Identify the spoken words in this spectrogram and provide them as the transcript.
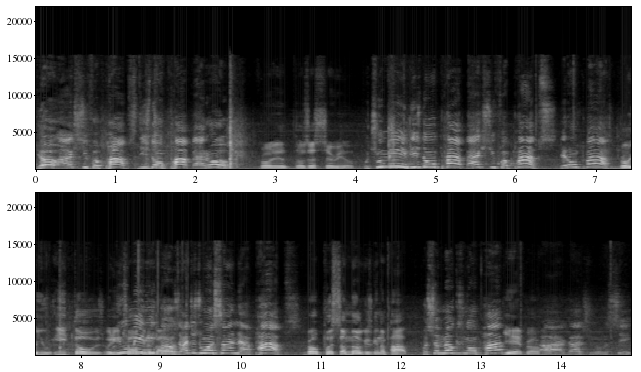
Yo, I asked you for pops. These don't pop at all. Bro, those are cereal. What you mean? These don't pop. I asked you for pops. They don't pop. Bro, you eat those. What are you, talking mean eat about? those? I just want something that pops. Bro, put some milk. It's gonna pop. Put some milk It's gonna pop? Yeah, bro. Alright, I got you. Let me see.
